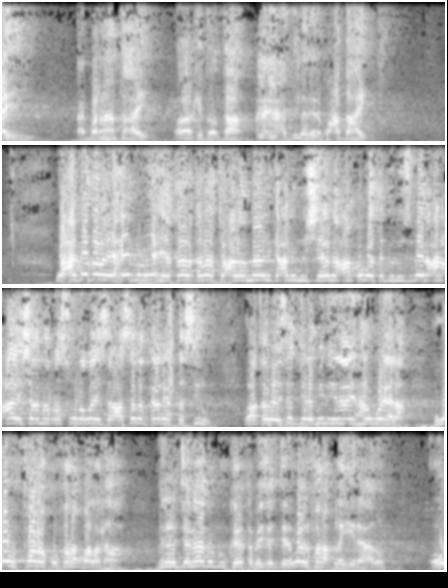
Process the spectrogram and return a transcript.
ay bannaan tahay waad arki doontaa adiladeena ku caddahay وxadثna yaحya بن yaحya qal qarأtu عlى malik can ibni شihaab can curwaةa bn zubayr can caaisha ana rasuula الlahi sal slam kana yktasilu waa qabaysan jiray min inaain hal weela huwa اlfarqu farq baa la dhahaa min aljanaaba buu kaga qabaysan jiray weel farq la yidhaahdo oo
